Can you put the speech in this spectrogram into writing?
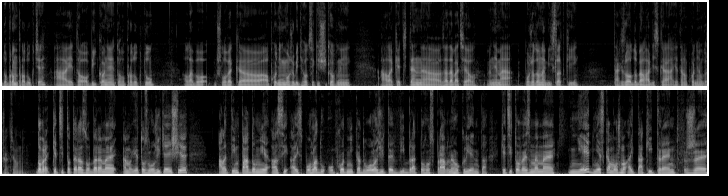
dobrom produkte a je to o výkone toho produktu lebo človek, e, obchodník môže byť hociaký šikovný, ale keď ten e, zadavateľ nemá požadované výsledky, tak z dlhodobého hľadiska je ten obchod neudržateľný. Dobre, keď si to teraz zoberieme, áno, je to zložitejšie, ale tým pádom je asi aj z pohľadu obchodníka dôležité vybrať toho správneho klienta. Keď si to vezmeme, nie je dneska možno aj taký trend, že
